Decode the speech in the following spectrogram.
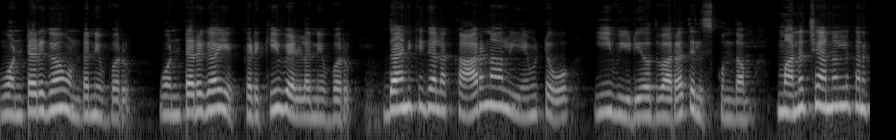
ఒంటరిగా ఉండనివ్వరు. ఒంటరిగా ఎక్కడికి వెళ్ళనివ్వరు. దానికి గల కారణాలు ఏమిటో ఈ వీడియో ద్వారా తెలుసుకుందాం. మన ఛానల్ని కనుక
